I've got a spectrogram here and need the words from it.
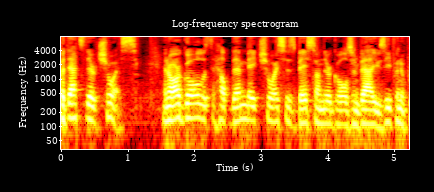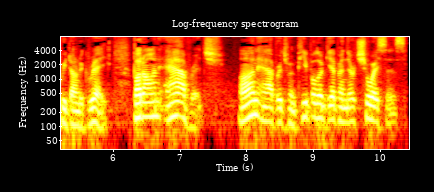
But that's their choice. And our goal is to help them make choices based on their goals and values, even if we don't agree. But on average, on average, when people are given their choices,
